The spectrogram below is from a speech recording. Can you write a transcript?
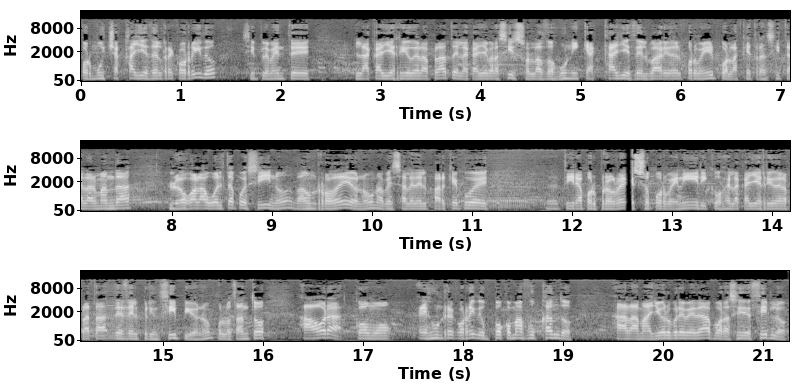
por muchas calles del recorrido, simplemente la calle Río de la Plata y la calle Brasil son las dos únicas calles del barrio del Porvenir por las que transita la hermandad. Luego a la vuelta, pues sí, ¿no? Da un rodeo, ¿no? Una vez sale del parque, pues tira por progreso, por venir y coge la calle Río de la Plata desde el principio, ¿no? Por lo tanto, ahora, como es un recorrido un poco más buscando a la mayor brevedad, por así decirlo,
